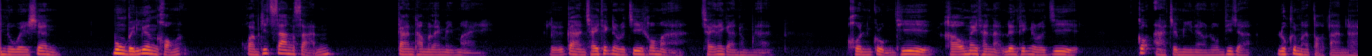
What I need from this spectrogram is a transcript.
innovation มุ่งไปเรื่องของความคิดสร้างสารรค์ การทำอะไรใหม่ ๆ หรือการใช้เทคโนโลยีเข้ามาใช้ในการทำงาน คนกลุ่มที่เขาไม่ถนัดเรื่องเทคโนโลยี ก็อาจจะมีแนวโน้มที่จะลุกขึ้นมาต่อต้านได้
